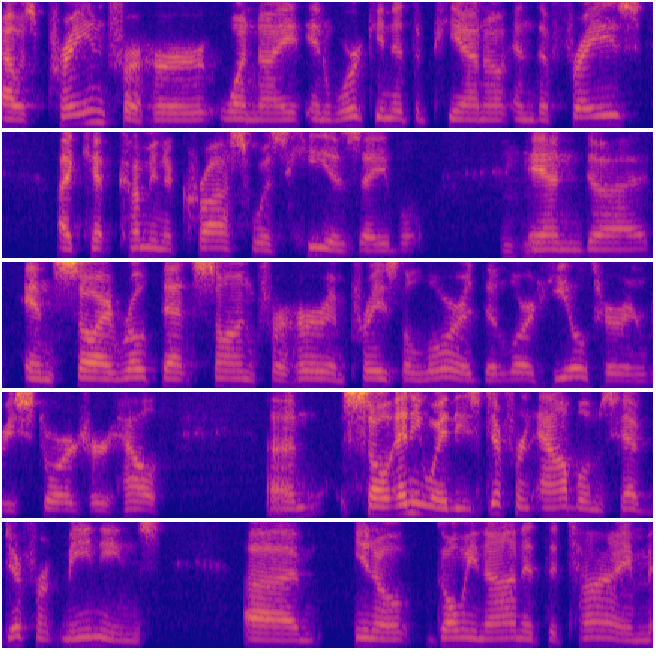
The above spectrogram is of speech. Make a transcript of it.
I was praying for her one night and working at the piano. And the phrase, I kept coming across was "He is able," mm-hmm. and uh, and so I wrote that song for her and praise the Lord. The Lord healed her and restored her health. Um, so anyway, these different albums have different meanings, uh, you know, going on at the time,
